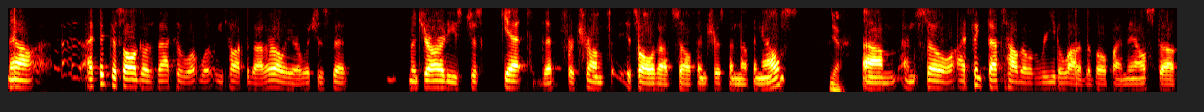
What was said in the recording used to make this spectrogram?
Now, I think this all goes back to what, what we talked about earlier, which is that majorities just get that for Trump, it's all about self interest and nothing else. Yeah. Um, and so I think that's how they'll read a lot of the vote by mail stuff.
